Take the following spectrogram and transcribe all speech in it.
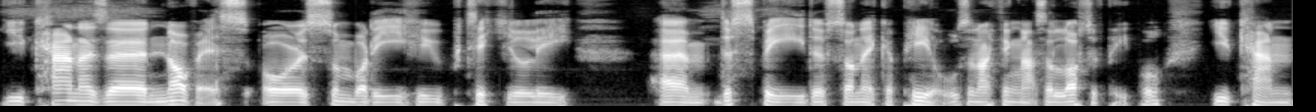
you can, as a novice or as somebody who particularly um, the speed of Sonic appeals, and I think that's a lot of people, you can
